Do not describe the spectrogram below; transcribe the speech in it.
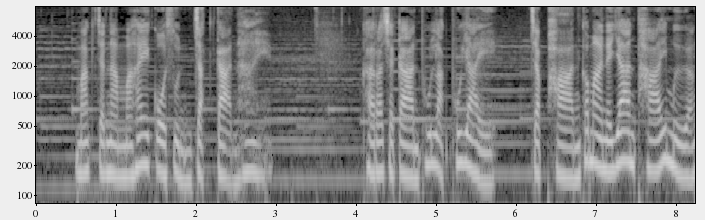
ๆ มักจะนำมาให้โกสุนจัดการให้ข้าราชการผู้หลักผู้ใหญ่ จะผ่านเข้ามาในย่านท้ายเหมือง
